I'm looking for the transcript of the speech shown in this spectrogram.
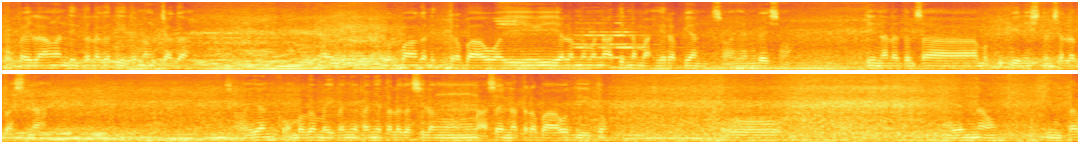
So kailangan din talaga dito ng tiyaga. Ay pag mga ganito trabaho ay alam naman natin na mahirap yan. So ayan guys oh. Dinala doon sa magpipinish doon sa labas na. So ayan kumbaga may kanya-kanya talaga silang na-assign na trabaho dito. So ayan na oh. Kintab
